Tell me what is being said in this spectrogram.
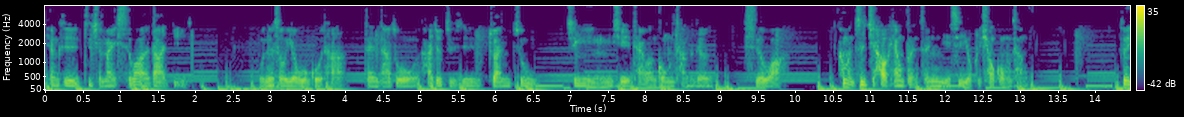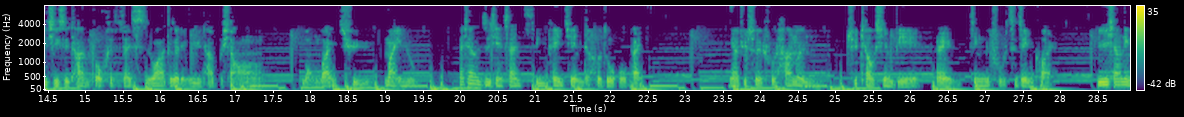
像是之前卖丝袜的大迪，我那时候有问过他，但他说他就只是专注经营一些台湾工厂的丝袜，他们自己好像本身也是有个小工厂，所以其实他很 focus 在丝袜这个领域，他不想要往外去迈入。那像之前三 C 配件的合作伙伴，你要去说服他们去挑线别来进入服饰这一块，其实相对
